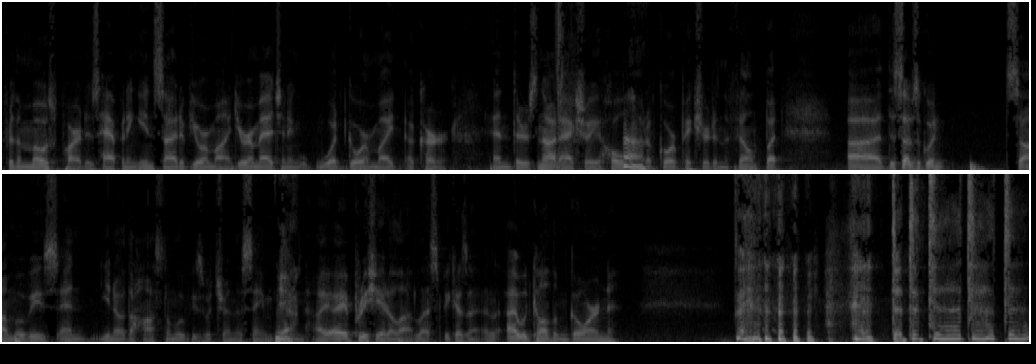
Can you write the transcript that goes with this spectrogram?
for the most part, is happening inside of your mind. You're imagining what gore might occur, and there's not actually a whole Huh. lot of gore pictured in the film. But uh, the subsequent Saw movies and you know the Hostel movies, which are in the same vein, Yeah. I, I appreciate a lot less because I, I would call them gorn. Da, da, da, da, da.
